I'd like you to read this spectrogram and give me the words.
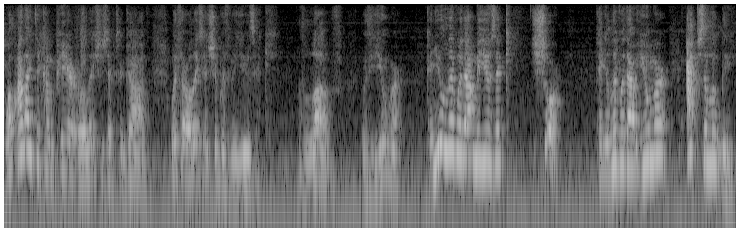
Well, I like to compare a relationship to God with a relationship with music, with love, with humor. Can you live without music? Sure. Can you live without humor? Absolutely.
